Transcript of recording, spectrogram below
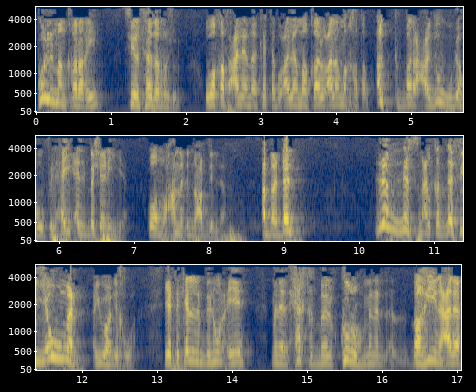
كل من قرأ إيه؟ سيرة هذا الرجل. ووقف على ما كتب وعلى ما قال وعلى ما خطب. أكبر عدو له في الهيئة البشرية هو محمد بن عبد الله. أبدا. لم نسمع القذافي يوما أيها الإخوة. يتكلم بنوع إيه؟ من الحقد من الكره من الضغين على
